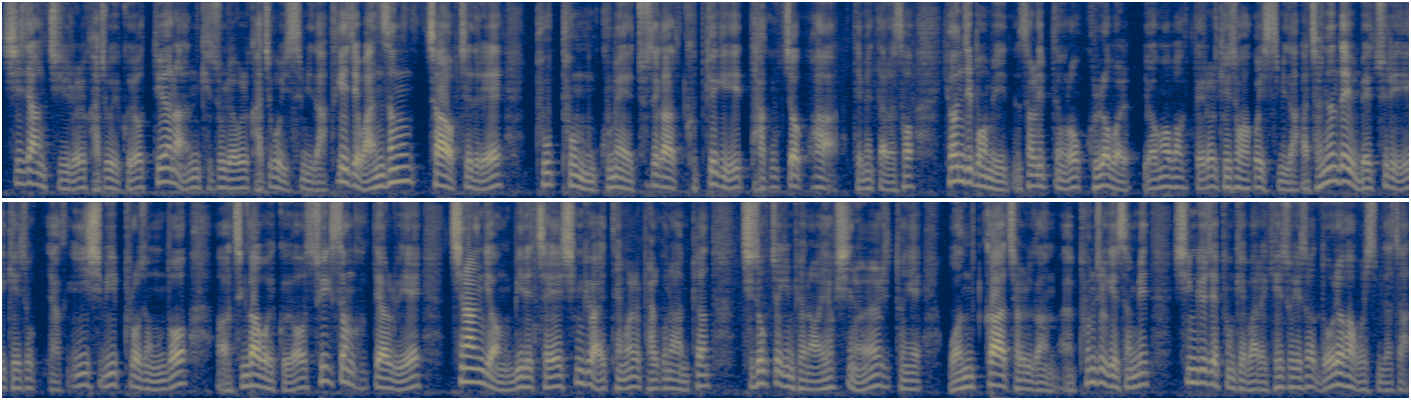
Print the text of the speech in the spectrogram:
시장 지위를 가지고 있고요. 뛰어난 기술력을 가지고 있습니다. 특히 이제 완성차 업체들의 부품 구매 추세가 급격히 다국적화됨에 따라서 현지 범위 설립 등으로 글로벌 영업 확대를 계속하고 있습니다. 아, 전년 대비 매출이 계속 약 22% 정도 어, 증가하고 있고요. 수익성 극대화를 위해 친환경 미래차의 신규 아이템을 발굴한 한편 지속적인 변화와 혁신을 통해 원가 절감, 아, 품질 개선 및 신규 제품 개발에 계속해서 노력하고 있습니다. 자,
